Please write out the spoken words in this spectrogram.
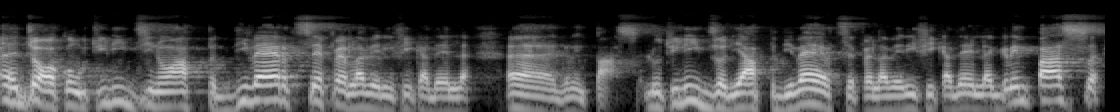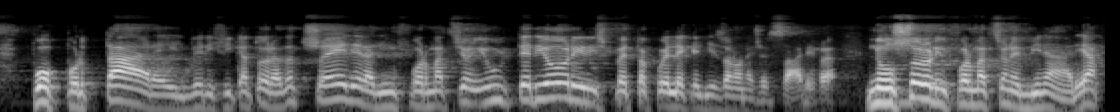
eh, gioco utilizzino app diverse per la verifica del eh, Green Pass. L'utilizzo di app diverse per la verifica del Green Pass può portare il verificatore ad accedere ad informazioni ulteriori rispetto a quelle che gli sono necessarie. Cioè, non solo l'informazione binaria,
